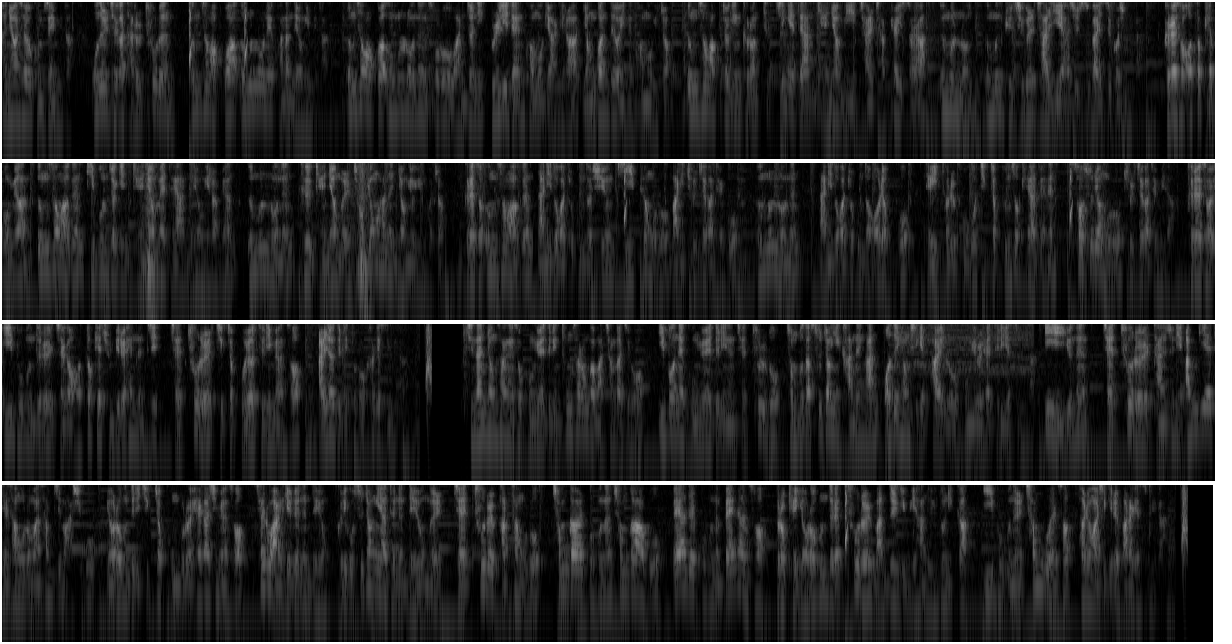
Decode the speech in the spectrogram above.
안녕하세요 곰쌤입니다. 오늘 제가 다룰 툴은 음성학과 음운론에 관한 내용입니다. 음성학과 음운론은 서로 완전히 분리된 과목이 아니라 연관되어 있는 과목이죠. 음성학적인 그런 특징에 대한 개념이 잘 잡혀 있어야 음운론, 음운 규칙을 잘 이해하실 수가 있을 것입니다. 그래서 어떻게 보면 음성학은 기본적인 개념에 대한 내용이라면 음운론은 그 개념을 적용하는 영역인 거죠. 그래서 음성학은 난이도가 조금 더 쉬운 기입형으로 많이 출제가 되고 음운론은 난이도가 조금 더 어렵고 데이터를 보고 직접 분석해야 되는 서술형으로 출제가 됩니다. 그래서 이 부분들을 제가 어떻게 준비를 했는지 제 툴을 직접 보여드리면서 알려드리도록 하겠습니다. 지난 영상에서 공유해드린 통사론과 마찬가지로 이번에 공유해드리는 제 툴도 전부 다 수정이 가능한 워드 형식의 파일로 공유를 해드리겠습니다. 이 이유는 제 툴을 단순히 암기의 대상으로만 삼지 마시고 여러분들이 직접 공부를 해가시면서 새로 알게 되는 내용 그리고 수정해야 되는 내용을 제 툴을 바탕으로 첨가할 부분은 첨가하고 빼야 될 부분은 빼면서 그렇게 여러분들의 툴을 만들기 위한 의도니까 이 부분을 참고해서 활용하시기를 바라겠습니다.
